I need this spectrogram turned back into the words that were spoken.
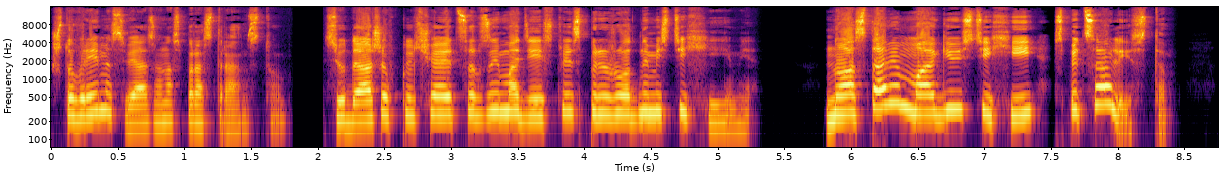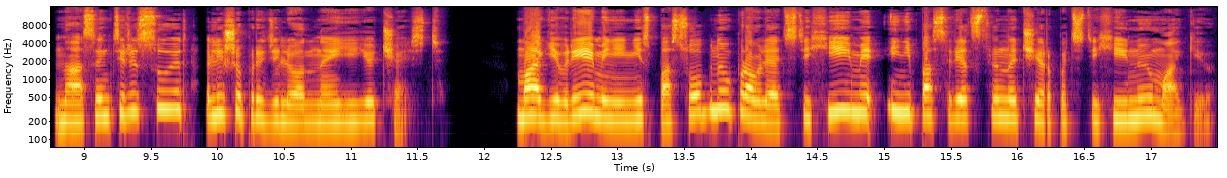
что время связано с пространством. Сюда же включается взаимодействие с природными стихиями. Но оставим магию стихий специалистам. Нас интересует лишь определенная ее часть. Маги времени не способны управлять стихиями и непосредственно черпать стихийную магию,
